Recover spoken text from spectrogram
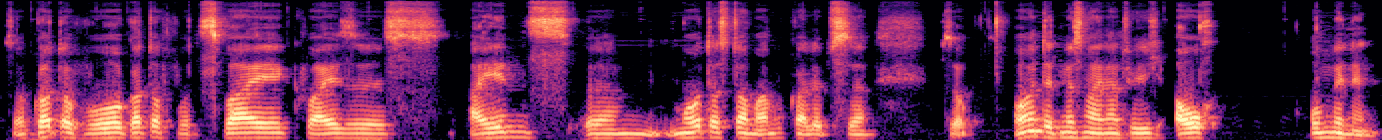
So, God of War, God of War 2, Crisis 1, ähm, Motorstorm Apokalypse. So, und das müssen wir natürlich auch umbenennen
